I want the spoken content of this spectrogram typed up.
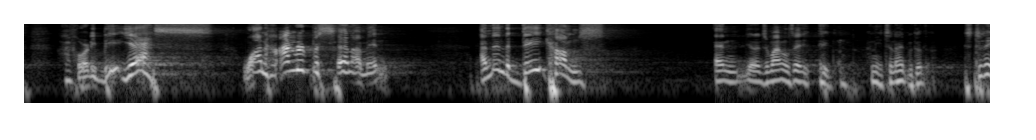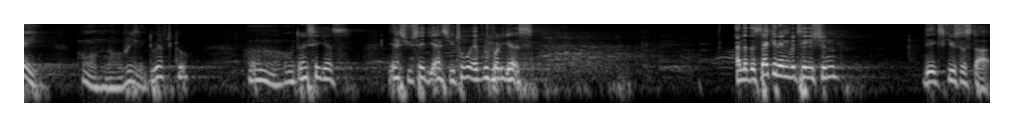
I've already been. Yes. 100% I'm in. And then the day comes, and you know, Jemima will say, Hey, honey, tonight we go. It's today. Oh no, really? Do we have to go? Oh, did I say yes? Yes, you said yes. You told everybody yes. And at the second invitation, the excuses start.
